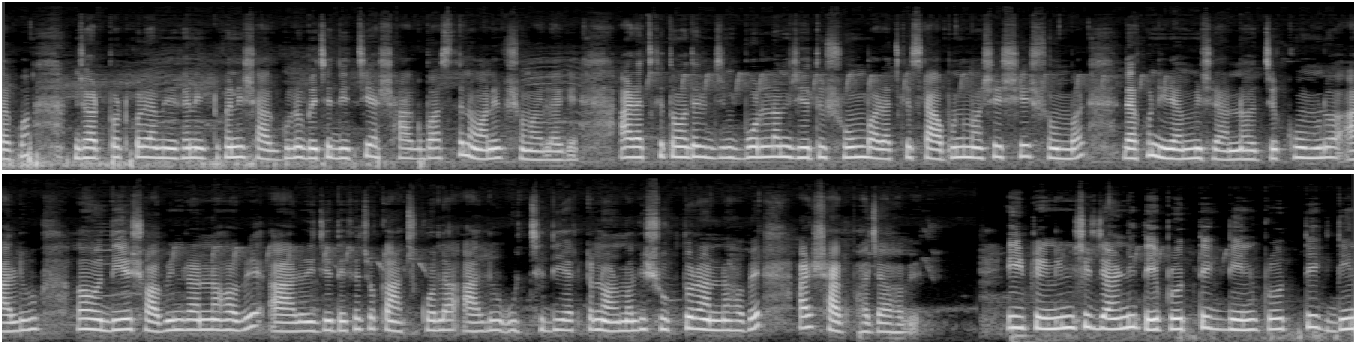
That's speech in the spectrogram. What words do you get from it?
দেখো ঝটপট করে আমি এখানে একটুখানি শাকগুলো বেছে দিচ্ছি। আর শাক বাছতে না অনেক সময় লাগে। আর আজকে তোমাদের বললাম, যেহেতু সোমবার, আজকে শ্রাবণ মাসের শেষ সোমবার, দেখো নিরামিষ রান্না হচ্ছে। কুমড়ো, আলু দিয়ে সবিন রান্না হবে। আর ওই যে দেখেছ, কাঁচকলা, আলু, উচ্ছে দিয়ে একটা নর্মালি শুক্তো রান্না হবে। আর শাক ভাজা হবে। এই প্রেগনেন্সির জার্নিতে প্রত্যেক দিন প্রত্যেক দিন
